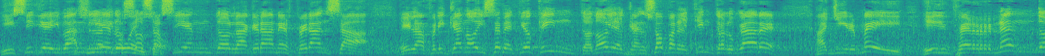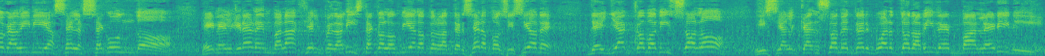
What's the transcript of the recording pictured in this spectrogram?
y sigue Iván. Sosa siendo la gran esperanza. El africano hoy se metió quinto, ¿no? Le alcanzó para el quinto lugar a Girmay y Fernando Gaviria es el segundo. En el gran embalaje el pedalista colombiano con la tercera posición de Jacobo Di Solo y se alcanzó a meter cuarto David Valerini.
